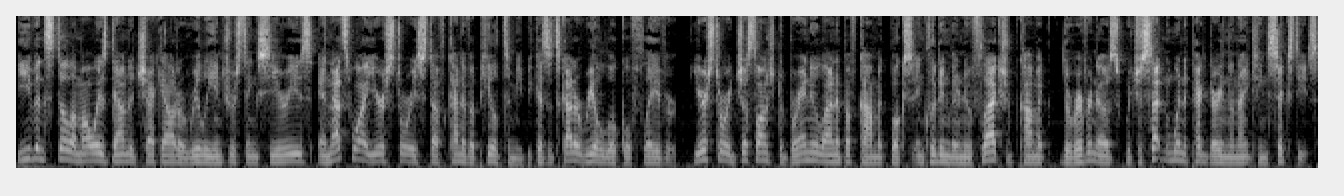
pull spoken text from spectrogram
Even still, I'm always down to check out a really really interesting series, and that's why Your Story stuff kind of appealed to me because it's got a real local flavor. Your Story just launched a brand new lineup of comic books, including their new flagship comic, The River Knows, which is set in Winnipeg during the 1960s.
